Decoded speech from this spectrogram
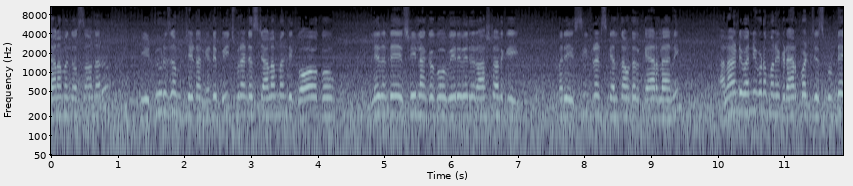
చాలామంది వస్తూ ఉన్నారు. ఈ టూరిజం చేయడానికి అంటే బీచ్ ఫ్రంటర్స్ చాలామంది గోవాకు లేదంటే శ్రీలంకకు వేరే వేరే రాష్ట్రాలకి మరి సీ ఫ్రంట్స్కి వెళ్తూ ఉంటారు కేరళ అని. అలాంటివన్నీ కూడా మనం ఇక్కడ ఏర్పాటు చేసుకుంటే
